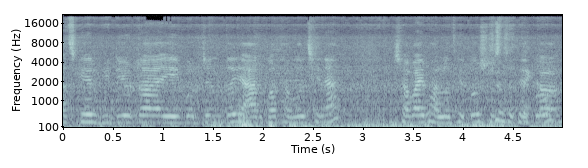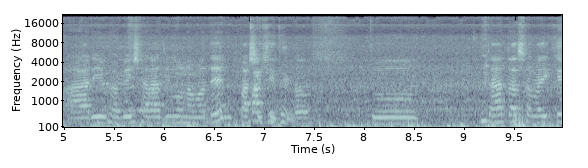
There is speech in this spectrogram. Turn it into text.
আজকের ভিডিওটা এই পর্যন্তই আর কথা বলছি না। সবাই ভালো থেকো সুস্থ থেকো। আর এভাবে সারা জীবন আমাদের পাশে থেকো। তো টাটা সবাইকে।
